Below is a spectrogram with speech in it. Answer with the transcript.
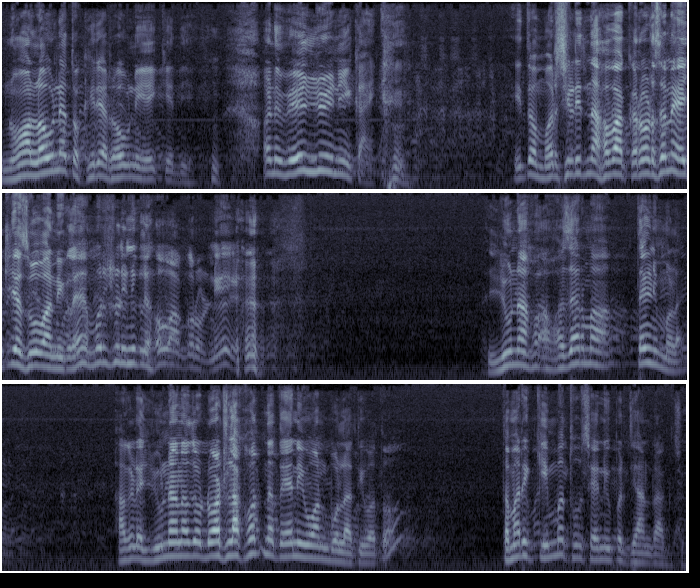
ન લઉં ને તો ઘીરે રહું નહીં એકે દી. અને વેલ્યુ નહીં કાંઈ. એ તો મર્સિડીઝના હવા કરોડ છે ને એટલે જોવા નીકળે. હે, મર્સિડી નીકળે હવા કરોડની. લ્યુના હજારમાં ત્રણ મળે. આગળ લ્યુનાના જો દોઢ લાખ હોત ને તો એની ઓન બોલાતી હોતો. તમારી કિંમત શું છે એની ઉપર ધ્યાન રાખજો?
